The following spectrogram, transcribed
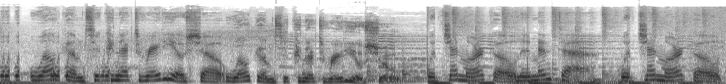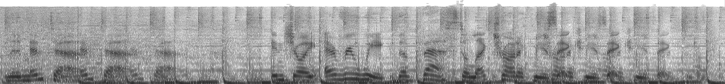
Welcome to Connect Radio Show. Welcome to Connect Radio Show with Gianmarco Limenta. With Gianmarco Limenta. Enjoy every week the best electronic music. Electronic music. music.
